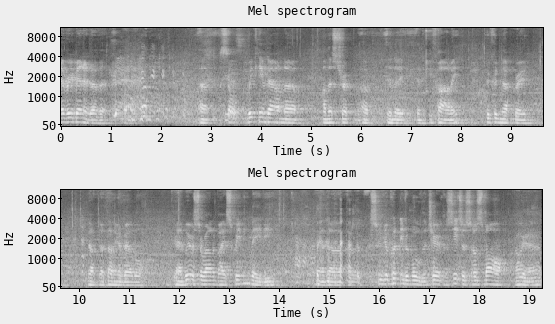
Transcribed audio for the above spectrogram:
Every minute of it. Uh, So we came down uh, on this trip uh, in the in economy. We couldn't upgrade, no, no- nothing available. And we were surrounded by a screaming baby. And uh, so you couldn't even move. The chair, the seats are so small. Oh, yeah.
